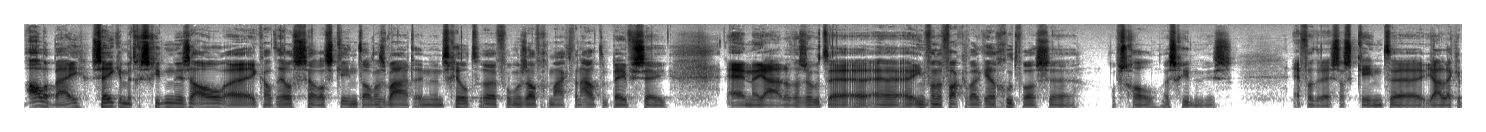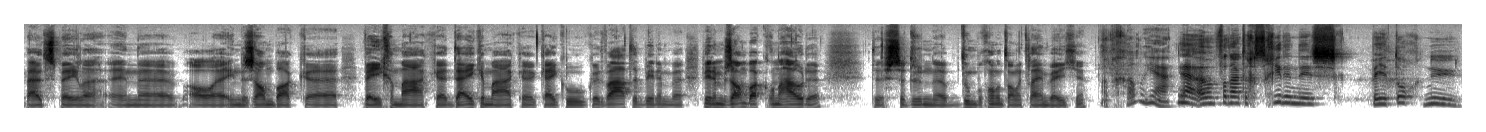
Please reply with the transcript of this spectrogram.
Allebei, zeker met geschiedenis al. Eh, ik had heel snel als kind al een zwaard en een schild eh, voor mezelf gemaakt van hout en PVC. En eh, ja, dat was ook het, eh, eh, een van de vakken waar ik heel goed was eh, op school, geschiedenis. En voor de rest als kind, eh, ja, lekker buiten spelen. En eh, al eh, in de zandbak eh, wegen maken, dijken maken. Kijken hoe ik het water binnen mijn, binnen mijn zandbak kon houden. Dus toen, eh, toen begon het al een klein beetje. Wat grappig, ja. ja, en vanuit de geschiedenis ben je toch nu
